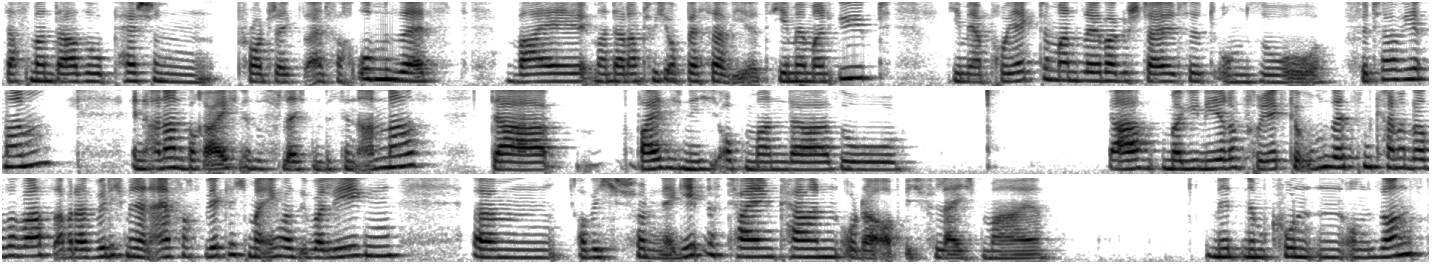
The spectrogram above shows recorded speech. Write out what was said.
dass man da so Passion Projects einfach umsetzt, weil man da natürlich auch besser wird. Je mehr man übt, je mehr Projekte man selber gestaltet, umso fitter wird man. In anderen Bereichen ist es vielleicht ein bisschen anders. Da weiß ich nicht, ob man da so ja, imaginäre Projekte umsetzen kann oder sowas, aber da würde ich mir dann einfach wirklich mal irgendwas überlegen, ähm, ob ich schon ein Ergebnis teilen kann oder ob ich vielleicht mal mit einem Kunden umsonst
